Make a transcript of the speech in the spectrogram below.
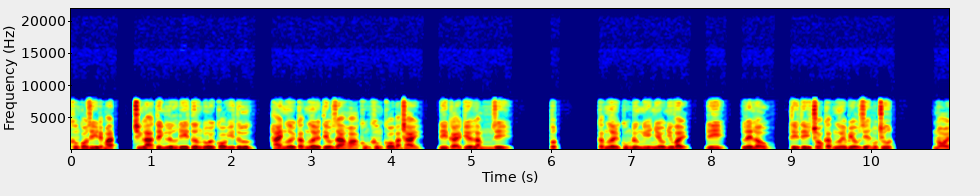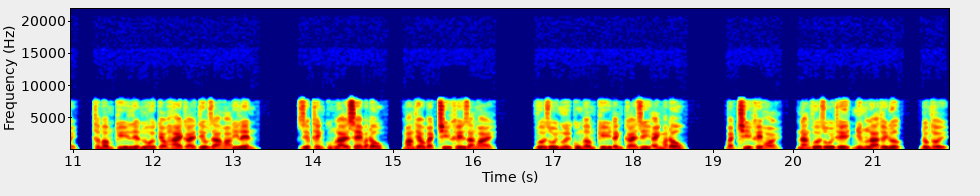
Không có gì đẹp mắt, chính là tình lữ đi tương đối có ý tứ, hai người các ngươi tiểu gia hỏa cũng không có bạn trai, đi cái kia làm gì? Tốt. Các ngươi cũng đừng nghĩ nhiều như vậy, đi, lên lầu, tỉ tỉ cho các ngươi biểu diễn một chút. Nói, thẩm âm kỳ liền lôi kéo hai cái tiểu gia hỏa đi lên. Diệp thanh cũng lái xe bắt đầu, mang theo bạch chỉ khê ra ngoài. Vừa rồi ngươi cùng âm kỳ đánh cái gì ánh mắt đâu? Bạch chỉ khê hỏi, nàng vừa rồi thế nhưng là thấy được, đồng thời,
